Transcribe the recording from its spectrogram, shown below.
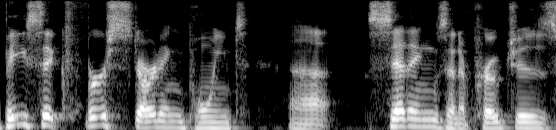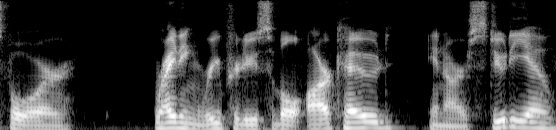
basic first starting point uh, settings and approaches for writing reproducible R code in RStudio.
